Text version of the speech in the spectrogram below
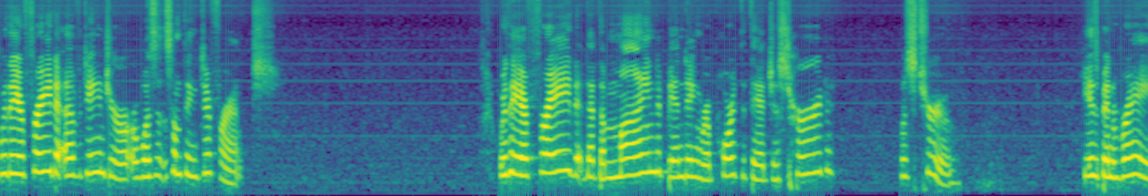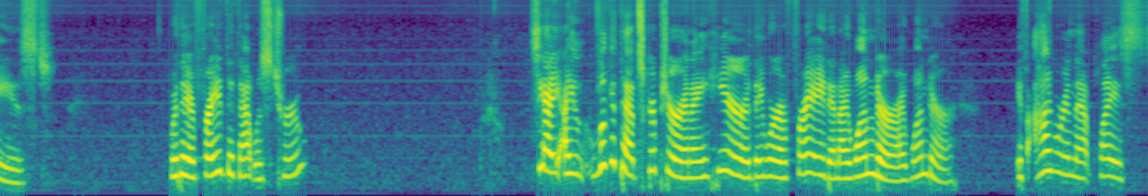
were they afraid of danger or was it something different? Were they afraid that the mind bending report that they had just heard was true? He has been raised. Were they afraid that that was true? See, I, I look at that scripture and I hear they were afraid, and I wonder, I wonder, if I were in that place,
